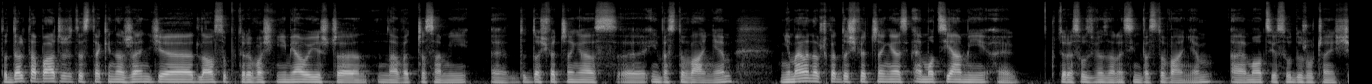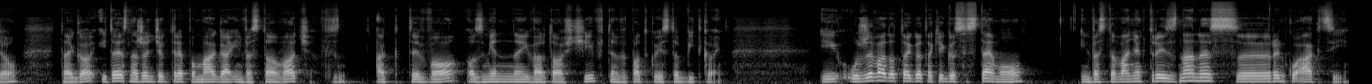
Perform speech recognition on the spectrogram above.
to Delta Badger to jest takie narzędzie dla osób, które właśnie nie miały jeszcze nawet czasami do, doświadczenia z e, inwestowaniem, nie mają na przykład doświadczenia z emocjami, e, które są związane z inwestowaniem, a emocje są dużą częścią tego i to jest narzędzie, które pomaga inwestować w aktywo o zmiennej wartości, w tym wypadku jest to Bitcoin. I używa do tego takiego systemu inwestowania, który jest znany z y, rynku akcji,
